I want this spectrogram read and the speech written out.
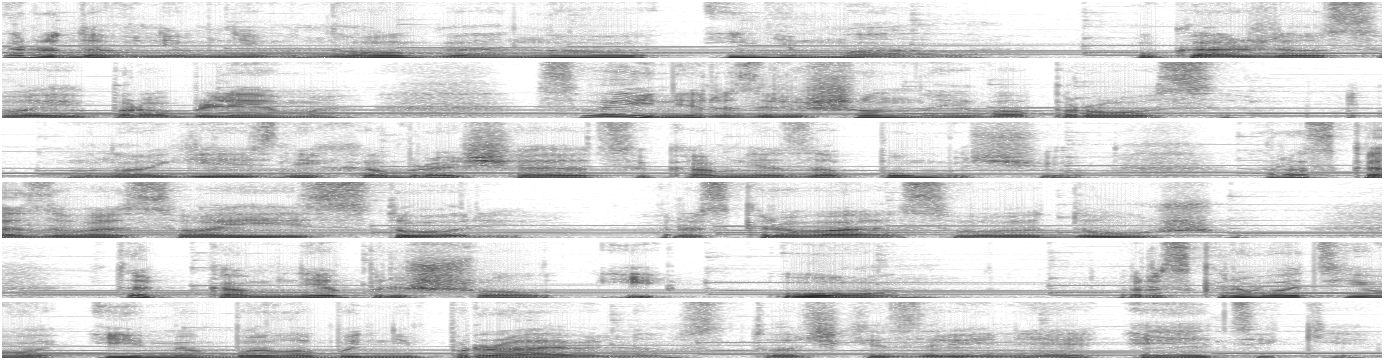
Народа в нем немного, но и немало. У каждого свои проблемы, свои неразрешенные вопросы. Многие из них обращаются ко мне за помощью, рассказывая свои истории, раскрывая свою душу. Так ко мне пришел и он. Раскрывать его имя было бы неправильным с точки зрения этики.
